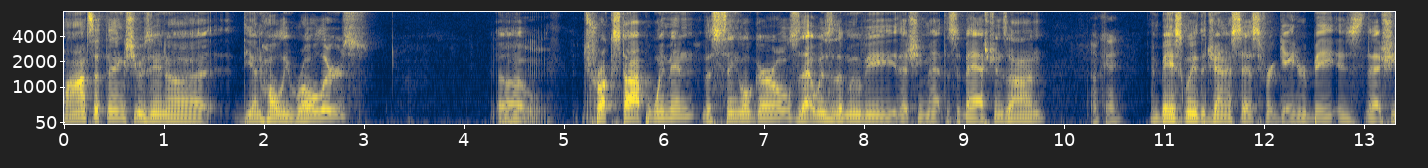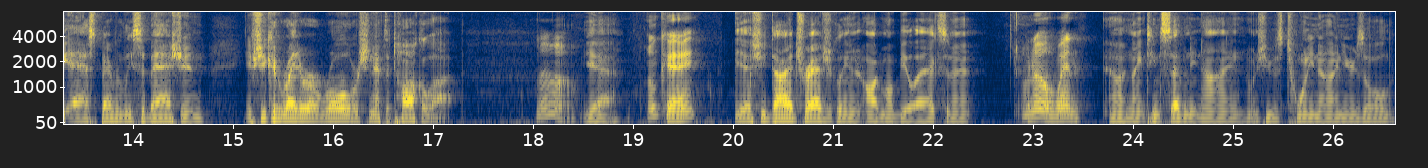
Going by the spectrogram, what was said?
lots of things. She was in uh, The Unholy Rollers, uh, Truck Stop Women, The Single Girls. That was the movie that she met the Sebastians on. Okay. And basically, the genesis for Gator Bait is that she asked Beverly Sebastian if she could write her a role where she didn't have to talk a lot. Oh. Yeah. Okay. Yeah, she died tragically in an automobile accident Oh no. When? uh, 1979 when she was 29 years old.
